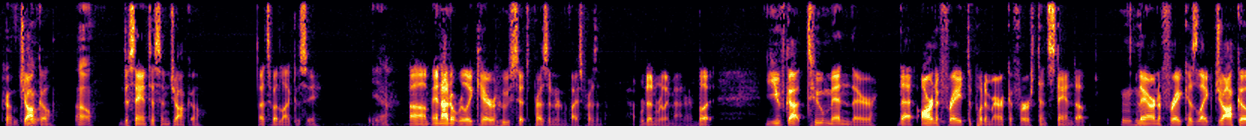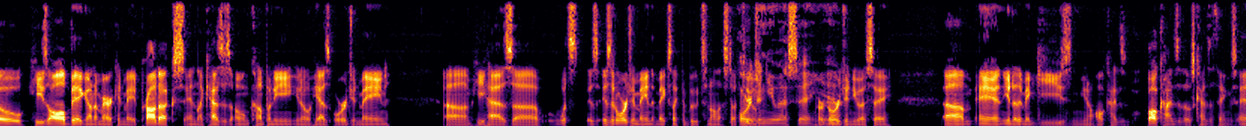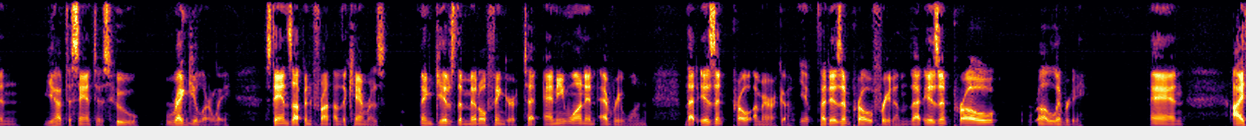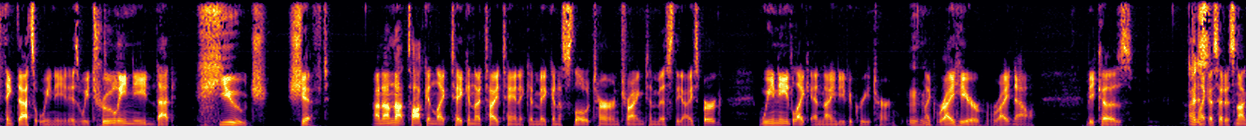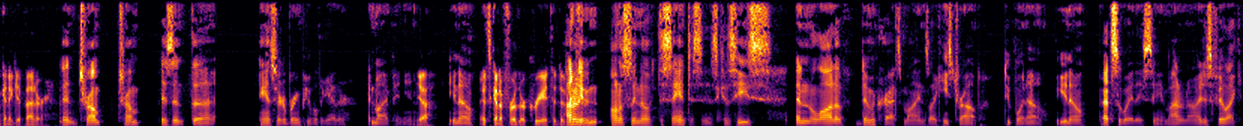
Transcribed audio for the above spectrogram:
From Jocko, Oh, DeSantis and Jocko. That's what I'd like to see. yeah. Um, and I don't really care who sits president or vice president. It doesn't really matter. But you've got two men there that aren't afraid to put America first and stand up. They aren't afraid because like Jocko, he's all big on American made products and like has his own company. You know, he has Origin Maine. Um, he has uh, what's is is it Origin Maine that makes like the boots and all that stuff too? Origin USA. or yeah. Origin USA. Um, and you know they make gis and you know all kinds of all kinds of those kinds of things. And you have DeSantis who regularly stands up in front of the cameras and gives the middle finger to anyone and everyone that isn't pro America, Yep. that isn't pro freedom, that isn't pro uh, liberty. And I think that's what we need is we truly need that huge shift. And I'm not talking like taking the Titanic and making a slow turn trying to miss the iceberg. We need like a 90 degree turn, like right here, right now, because I just like I said, it's not going to get better. and Trump Trump isn't the answer to bring people together, in my opinion. Yeah. You know, It's going to further create the division. I don't even honestly know if DeSantis is because he's in a lot of Democrats' minds like he's Trump 2.0. You know, that's the way they see him. I don't know. I just feel like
